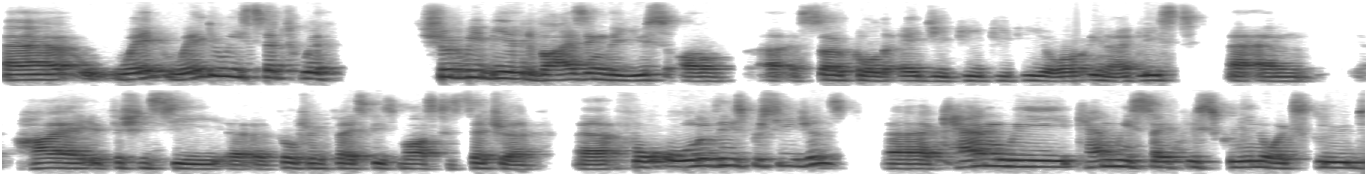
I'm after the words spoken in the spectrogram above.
Uh, where where do we sit with? Should we be advising the use of a so-called AGPPP or you know at least uh, um, high efficiency uh, filtering face piece masks, etc., for all of these procedures? can we can we safely screen or exclude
